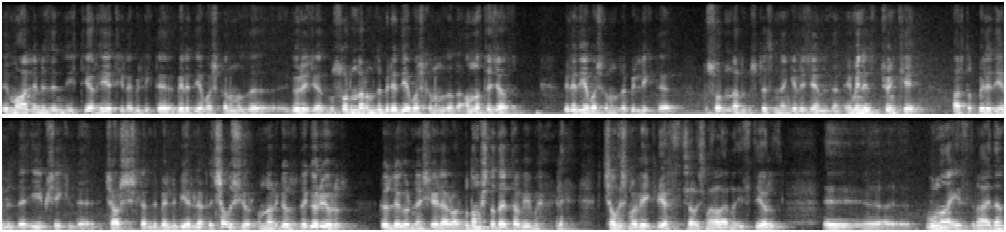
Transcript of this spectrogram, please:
E, mahallemizin ihtiyar heyetiyle birlikte belediye başkanımızı göreceğiz. Bu sorunlarımızı belediye başkanımıza da anlatacağız. Belediye başkanımızla birlikte bu sorunların üstesinden geleceğimizden eminiz. Çünkü artık belediyemizde iyi bir şekilde çarşı işlerinde belli bir yerlerde çalışıyor. Onları gözle görüyoruz. Gözle görünen şeyler var. Budamış'ta da tabii böyle çalışma bekliyoruz. Çalışmalarını istiyoruz. Ee, buna istinaden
